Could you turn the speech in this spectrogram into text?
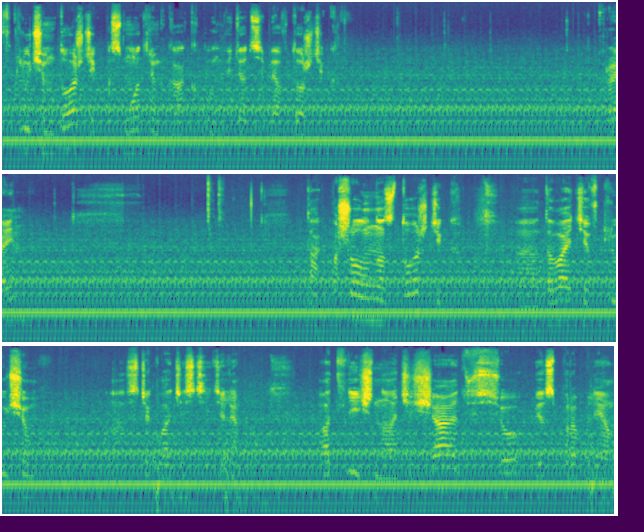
включим дождик, посмотрим, как он ведет себя в дождик. Rain. Так, пошел у нас дождик. Э, давайте включим э, стеклоочистителя. Отлично очищает, все без проблем.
